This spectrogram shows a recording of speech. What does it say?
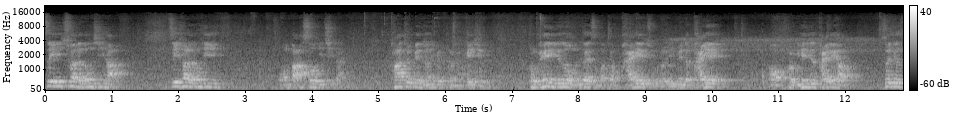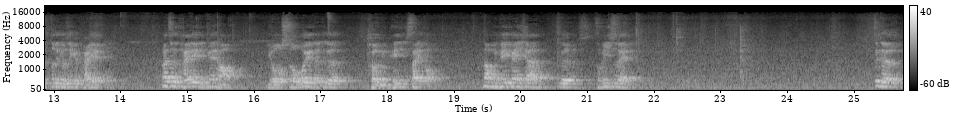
这一串的东西哈，这一串的东西，我们把它收集起来，它就变成一个 permutation。permutation 就是我们在什么讲排列组合里面的排列，哦，permutation 就是排列哈。所以就是这个就是一个排列，那这个排列里面哈有所谓的这个椭偏塞口那我们可以看一下这个什么意思呢？这个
